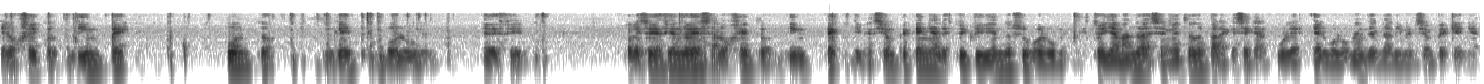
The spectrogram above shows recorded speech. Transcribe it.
el objeto dimpec.getVolumen. Es decir, lo que estoy haciendo es al objeto dimpec, dimensión pequeña, le estoy pidiendo su volumen. Estoy llamando a ese método para que se calcule el volumen de la dimensión pequeña.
